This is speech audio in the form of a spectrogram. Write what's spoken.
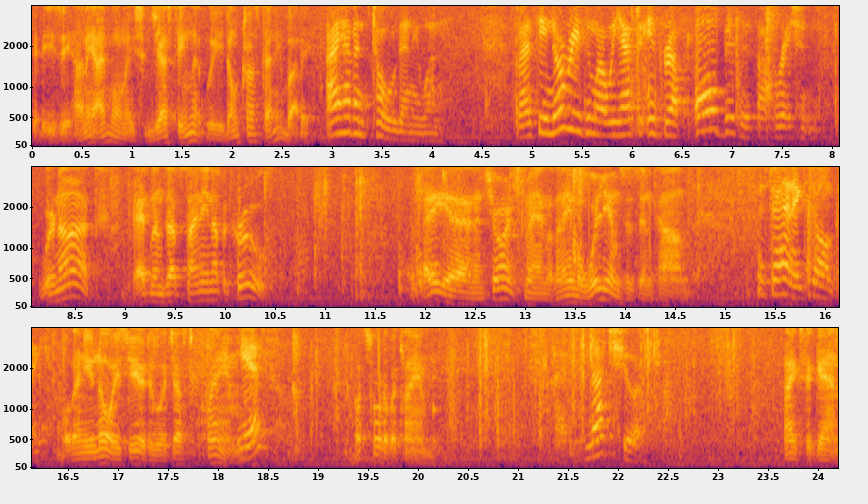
Take it easy, honey. I'm only suggesting that we don't trust anybody. I haven't told anyone. But I see no reason why we have to interrupt all business operations. We're not. Edmund's up signing up a crew. Hey, uh, an insurance man with the name of Williams is in town. Mr. Hennick told me. Well, then you know he's here to adjust a claim. Yes? What sort of a claim? I'm not sure. Thanks again.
